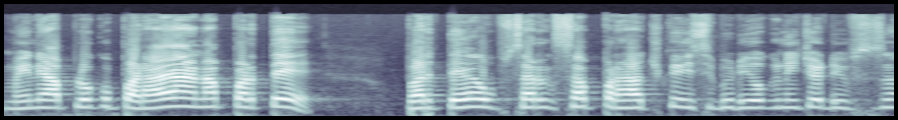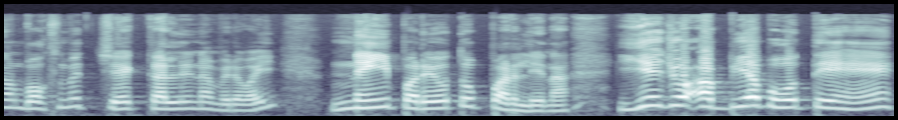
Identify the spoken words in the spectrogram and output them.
मैंने आप लोग को पढ़ाया है ना, प्रत्यय? प्रत्यय उपसर्ग सब पढ़ा चुके इस वीडियो के नीचे डिस्क्रिप्शन बॉक्स में चेक कर लेना मेरे भाई। नहीं पढ़े हो तो पढ़ लेना। ये जो अवयव होते हैं,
